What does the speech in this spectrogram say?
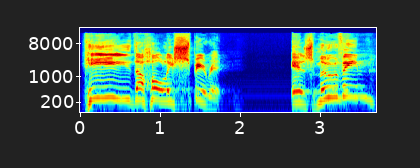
He, the Holy Spirit, is moving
